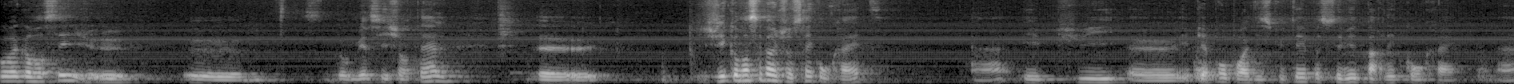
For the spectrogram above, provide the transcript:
On va commencer. Euh, donc merci Chantal. je vais commencer par une chose très concrète. Hein, et, puis, et puis après on pourra discuter parce que c'est mieux de parler de concret. Hein.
